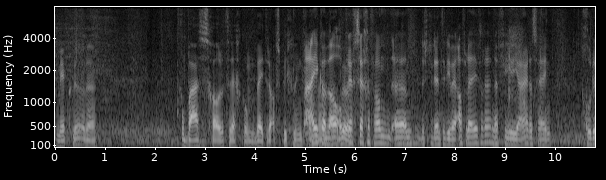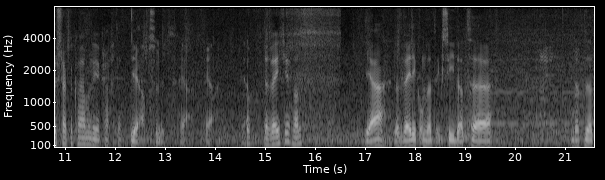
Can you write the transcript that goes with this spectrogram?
meer kleuren op basisscholen terechtkomt. Betere afspiegeling van Maar je eh, kan wel gebeurt. oprecht zeggen van ehm, de studenten die wij afleveren na vier jaar, dat zijn goede, startbekwame leerkrachten. Ja, absoluut. Ja, ja. Ja. Dat weet je, want ja, dat weet ik omdat ik zie dat, eh, dat, dat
